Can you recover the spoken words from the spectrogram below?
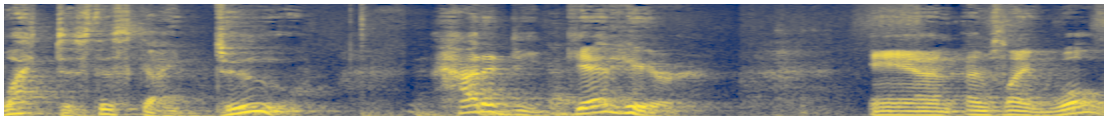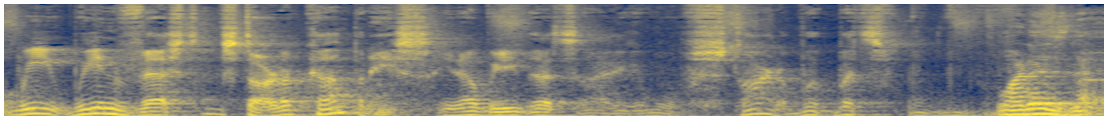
"What does this guy do? How did he get here?" And I was like, "Well, we we invest in startup companies. You know, we that's like, well, startup. What, what's What is that?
